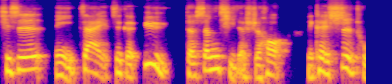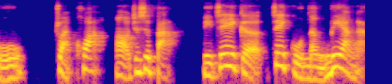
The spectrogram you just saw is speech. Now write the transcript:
其实你在这个欲的升起的时候，你可以试图转化啊，就是把。你这个这股能量啊，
